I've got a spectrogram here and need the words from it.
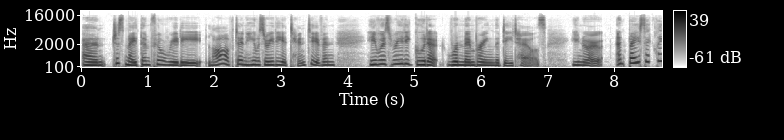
and just made them feel really loved. And he was really attentive and he was really good at remembering the details, you know. And basically,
